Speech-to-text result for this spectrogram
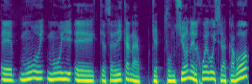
eh, muy, muy eh, que se dedican a que funcione el juego y se acabó.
